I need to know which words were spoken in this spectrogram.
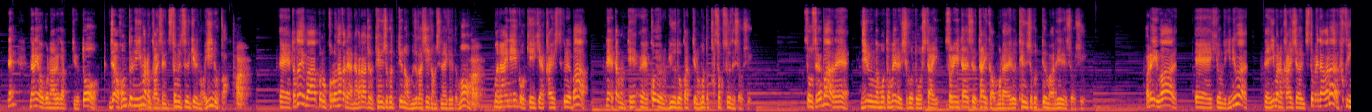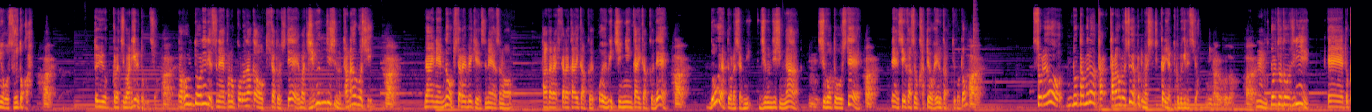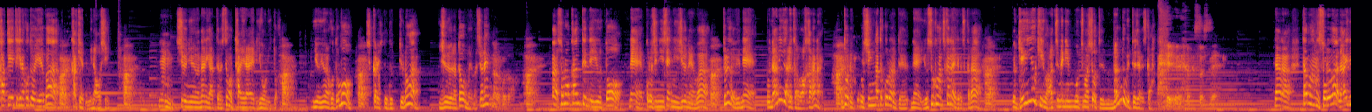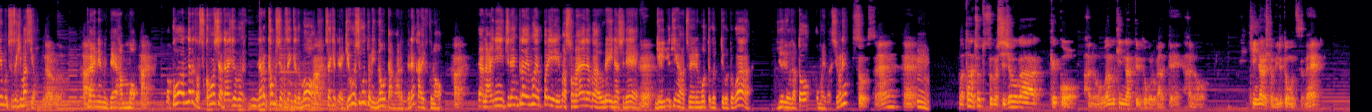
何が行われるかっていうとじゃあ本当に今の会社に勤め続けるのがいいのか、い。はえー例えばこのコロナ禍ではなかなかちょっと転職っていうのは難しいかもしれないけれどい。も、はまあ、来年以降景気が回復してくれば、ね、多分て、えー雇用の流動化っていうのはもっと加速するでしょうしそうすればね自分が求める仕事をしたいそれに対する対価をもらえる転職っていうのもあり得るでしょうしあるいは、えー基本的には、ね、今の会社に勤めながら副業をするとかい。はい。という形もあり得ると思うんですよ。はだから本当にですねこのコロナ禍を機会として、まあ、自分自身の棚卸しい。は来年の来たるべきですねその働き方改革および賃金改革でい。はどうやって私はみ自分自身がい。うん。仕事をして、はね、生活の糧を得るかっていうことい。はそれをのためのた棚卸しをやっぱり今しっかりやっていくべきですよ。い。なるほど。はうん、それと同時に、えー、と家計的なことを言えば、はい家計の見直し、い。はうん、収入が何があったとしても耐えられるようにとい。はいうようなこともしっかりしておくっていうのが重要だと思いますよねい。。なるほど。はまあ、その観点で言うと、ね、今年2020年は、はいとにかくね、もう何があるかわからない、い。はい。特にこの新型コロナってね、予測がつかないわけですから、はい。現預金を厚めに持ちましょうって何度も言ってるじゃないですか。はい。そうですね。だから、多分それは来年も続きますよ、なるほど。はい。来年の前半も。はい。まあ後半になると少しは大丈夫になるかもしれませんけども、はいさっき言ったように業種ごとに濃淡があるんでね、回復の。はい。だから来年1年くらいもやっぱり、まあ、備えれば憂いなしで、ええ。現預金を集める持っていくっていうことが重要だと思いますよね。そうですね。ええ。うんまあ、ただちょっとその市場が結構、あの、上向きになってるところがあって、あの、気になる人もいると思うんですよね。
